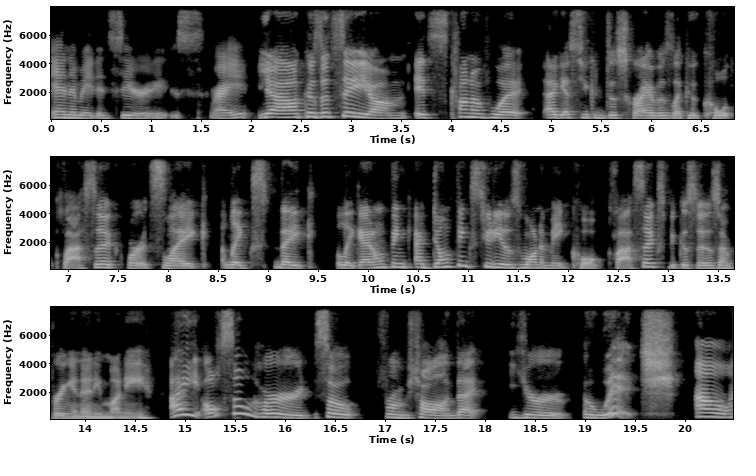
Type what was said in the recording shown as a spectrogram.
animated series right? Yeah, because it's a um, it's kind of what I guess you could describe as like a cult classic, where it's like like like like I don't think I don't think studios want to make cult classics because those aren't bringing any money. I also heard so from Sean that you're a witch. oh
